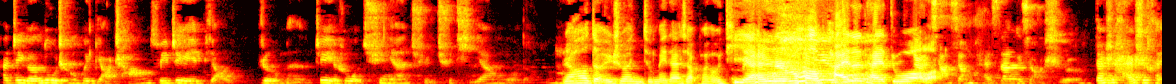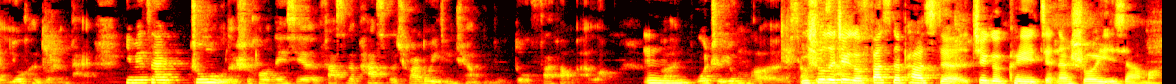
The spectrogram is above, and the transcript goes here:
它这个路程会比较长，所以这个也比较热门。这也是我去年去去体验过的。然后等于说你就没带小朋友体验是吗？排的太多了。想象排三个小时，但是还是很有很多人排，因为在中午的时候那些 Fast Pass 的券都已经全部都发放完了。嗯，我只用了。你说的这个 Fast Pass 的这个可以简单说一下吗？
